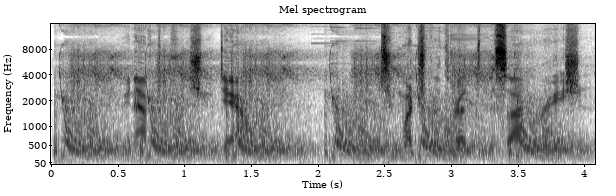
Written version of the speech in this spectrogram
We're gonna have to put you down. Too much of a threat to this operation.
